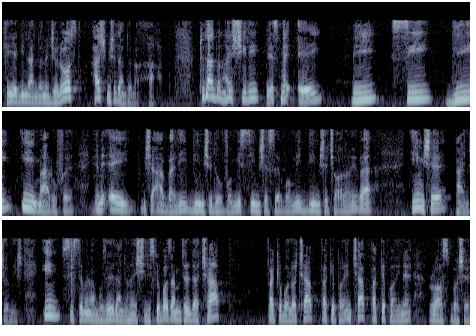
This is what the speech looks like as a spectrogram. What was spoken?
که یک این دندان جلوست هشت میشه دندان عقب. تو دندون های شیری به اسم A B C D E معروفه. یعنی A میشه اولی B میشه دومی C میشه سومی D میشه چهارمی و E میشه پنجمیش. این سیستم نامگذاری دندون های شیری است که بازم می‌تونه در چپ فک بالا چپ فک پایین چپ فک پایین راست باشه.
